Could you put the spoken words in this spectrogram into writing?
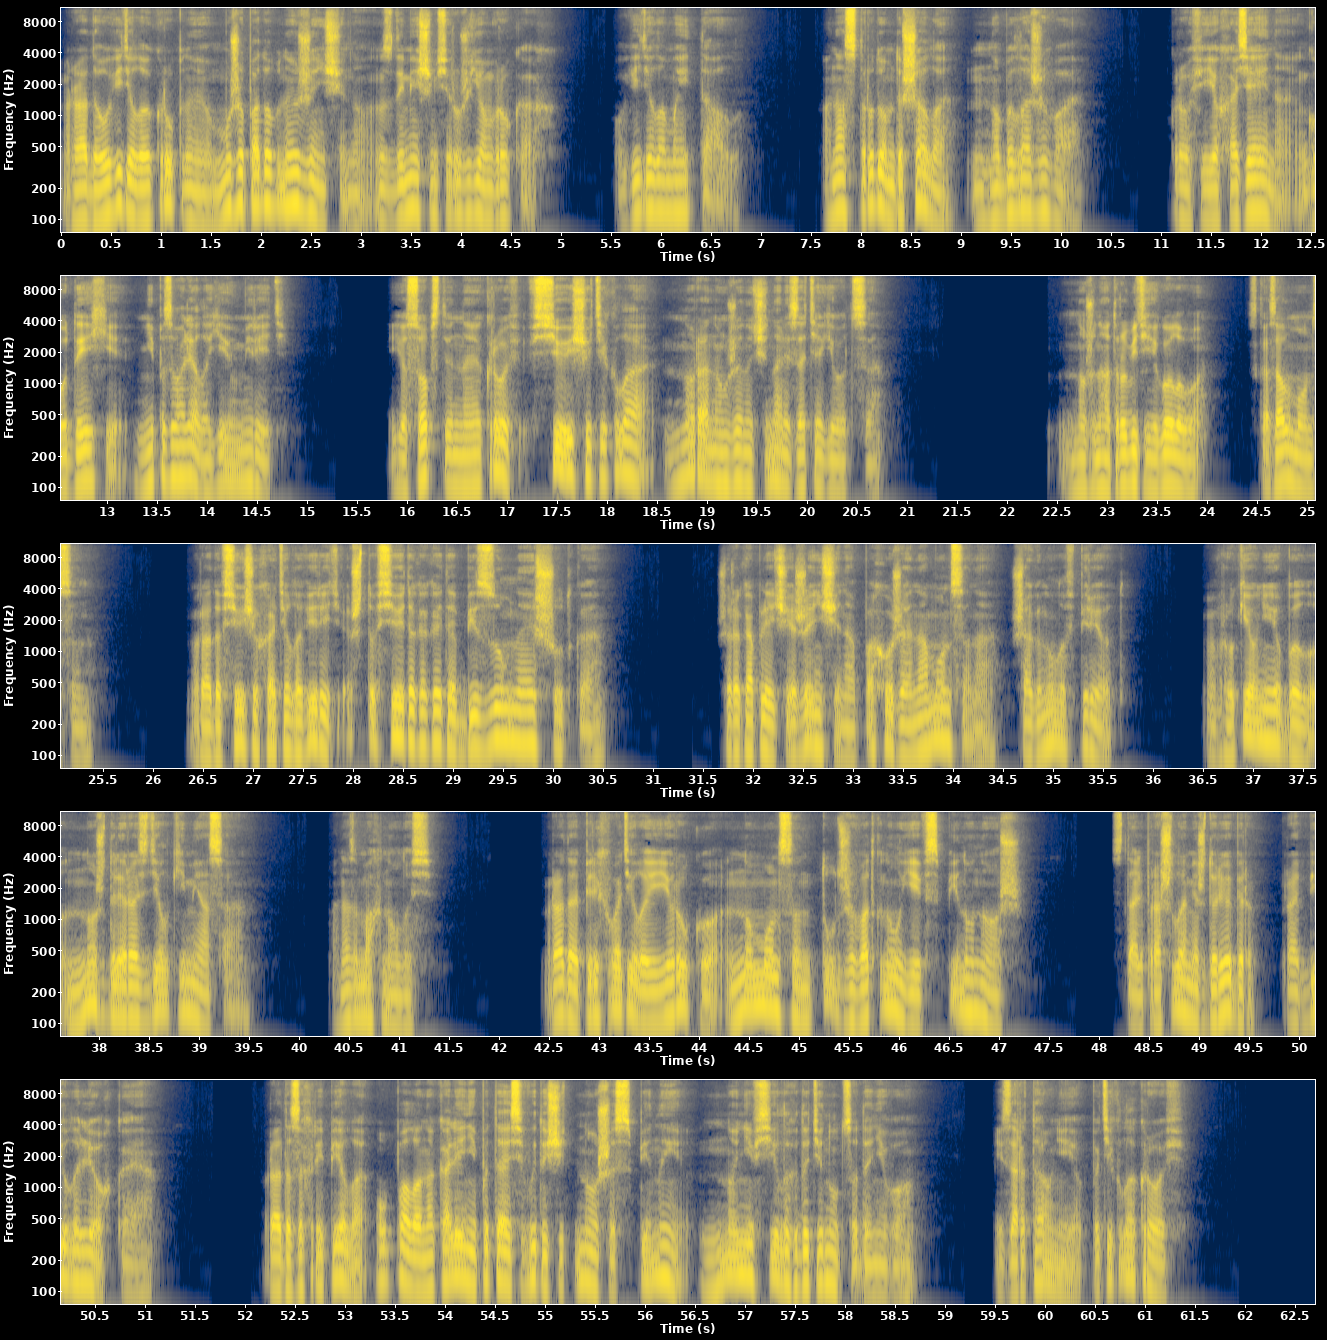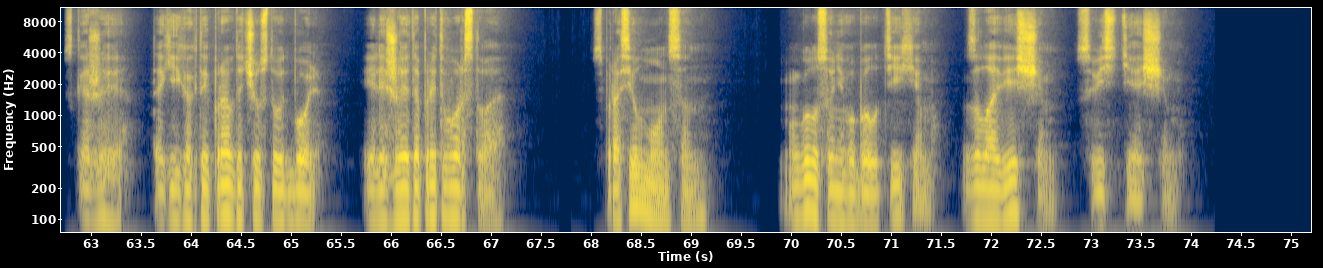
Рада увидела крупную, мужеподобную женщину с дымящимся ружьем в руках. Увидела Мейтал. Она с трудом дышала, но была жива. Кровь ее хозяина, Гудехи, не позволяла ей умереть. Ее собственная кровь все еще текла, но раны уже начинали затягиваться. «Нужно отрубить ей голову», — сказал Монсон. Рада все еще хотела верить, что все это какая-то безумная шутка. Широкоплечья женщина, похожая на Монсона, шагнула вперед. В руке у нее был нож для разделки мяса. Она замахнулась. Рада перехватила ее руку, но Монсон тут же воткнул ей в спину нож. Сталь прошла между ребер, пробила легкое. Рада захрипела, упала на колени, пытаясь вытащить нож из спины, но не в силах дотянуться до него. Изо рта у нее потекла кровь. «Скажи, такие, как ты, правда чувствуют боль? Или же это притворство?» Спросил Монсон. Голос у него был тихим, зловещим, свистящим.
